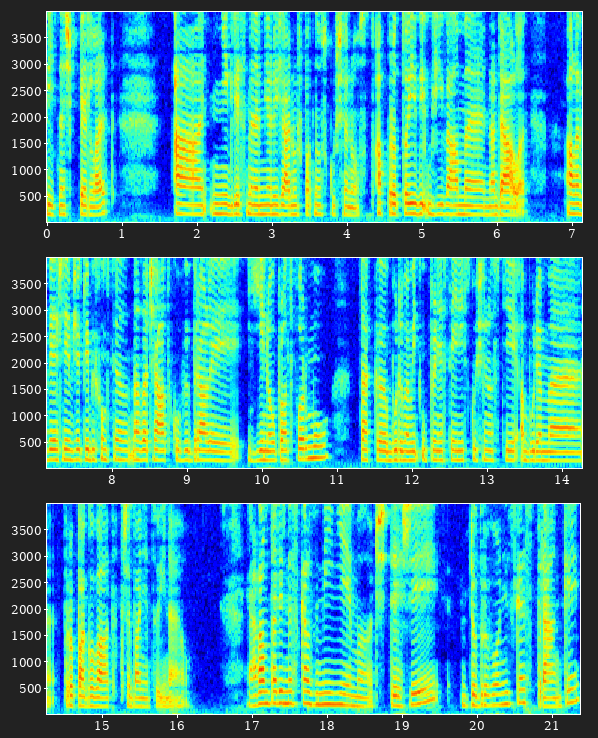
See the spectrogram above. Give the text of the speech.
víc než pět let a nikdy jsme neměli žádnou špatnou zkušenost a proto ji využíváme nadále. Ale věřím, že kdybychom si na začátku vybrali jinou platformu, tak budeme mít úplně stejné zkušenosti a budeme propagovat třeba něco jiného. Já vám tady dneska zmíním čtyři dobrovolnické stránky,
